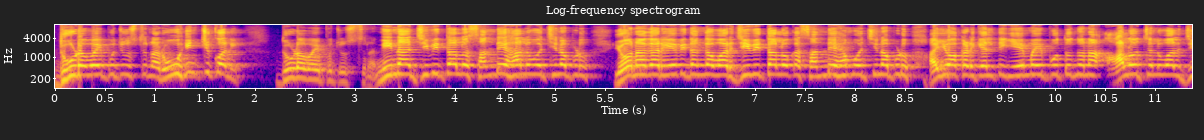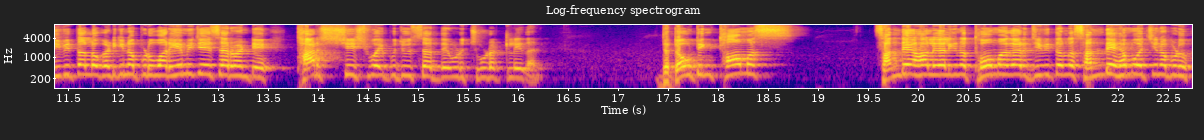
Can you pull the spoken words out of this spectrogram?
దూడ వైపు చూస్తున్నారు. ఊహించుకొని దూడ వైపు నీ నా జీవితాల్లో సందేహాలు వచ్చినప్పుడు యోనా గారు ఏ విధంగా వారి జీవితాల్లో ఒక సందేహం వచ్చినప్పుడు అయ్యో అక్కడికి వెళ్తే ఏమైపోతుందో నా ఆలోచనలు వాళ్ళ జీవితాల్లో గడిగినప్పుడు వారు ఏమి చేశారు అంటే థార్షిష్ వైపు చూశారు. దేవుడు చూడట్లేదని. ద డౌటింగ్ థామస్ సందేహాలు కలిగిన తోమ గారి జీవితంలో సందేహం వచ్చినప్పుడు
